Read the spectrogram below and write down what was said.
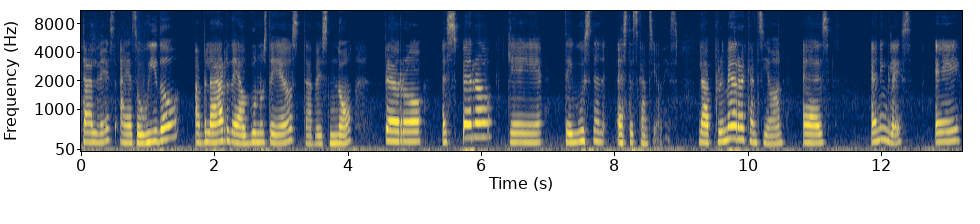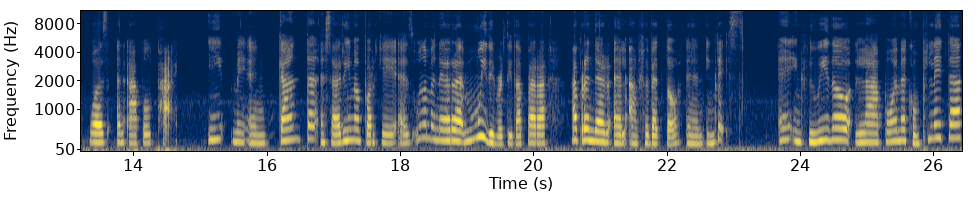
Tal vez hayas oído hablar de algunos de ellos, tal vez no, pero espero que te gusten estas canciones. La primera canción es en inglés A was an apple pie y me encanta esa rima porque es una manera muy divertida para aprender el alfabeto en inglés. He incluido la poema completa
